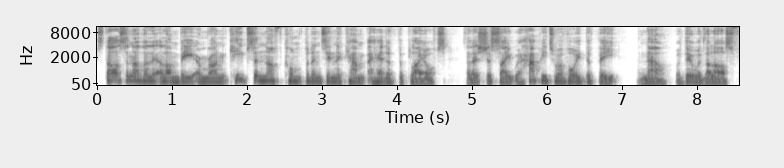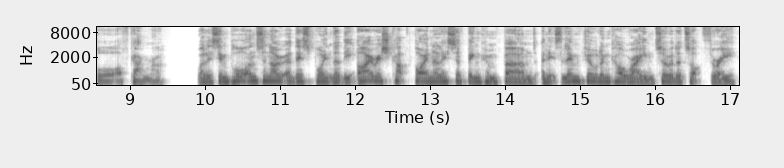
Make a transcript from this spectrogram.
Starts another little unbeaten run, keeps enough confidence in the camp ahead of the playoffs. So let's just say we're happy to avoid defeat. And now we'll deal with the last four off camera. Well, it's important to note at this point that the Irish Cup finalists have been confirmed, and it's Linfield and Coleraine, two of the top three.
